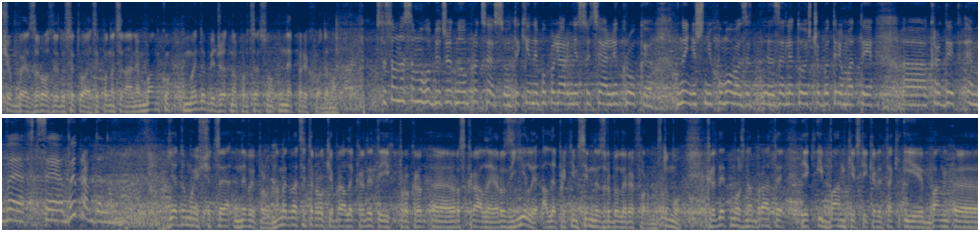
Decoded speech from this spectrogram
що без розгляду ситуації по національному банку ми до бюджетного процесу не переходимо. Стосовно самого бюджетного процесу, такі непопулярні соціальні кроки в нинішніх умовах задля того, щоб отримати е, кредит МВФ, це виправдано. Я думаю, що це не виправдано. Ми 23 роки брали кредити, їх е, розкрали, роз'їли, але при тім всім не зробили реформ. Тому кредит можна брати як і банківський кредит, так і банк е,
